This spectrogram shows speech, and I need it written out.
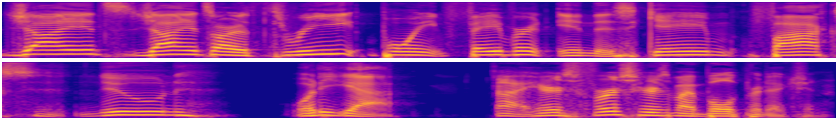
Giants. Giants are a three point favorite in this game. Fox, noon. What do you got? All right. Here's first. Here's my bold prediction.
